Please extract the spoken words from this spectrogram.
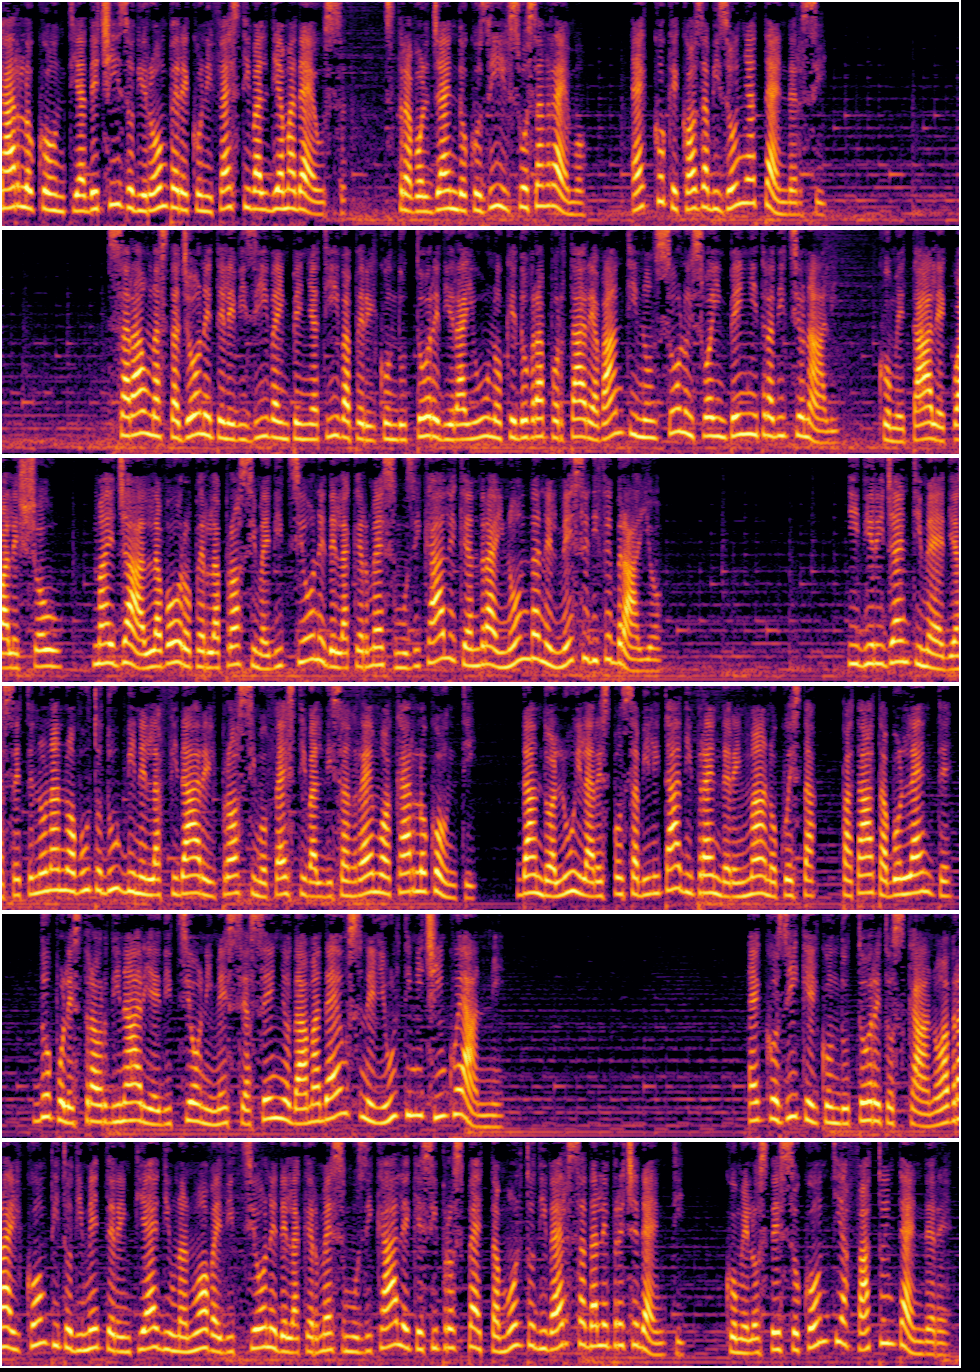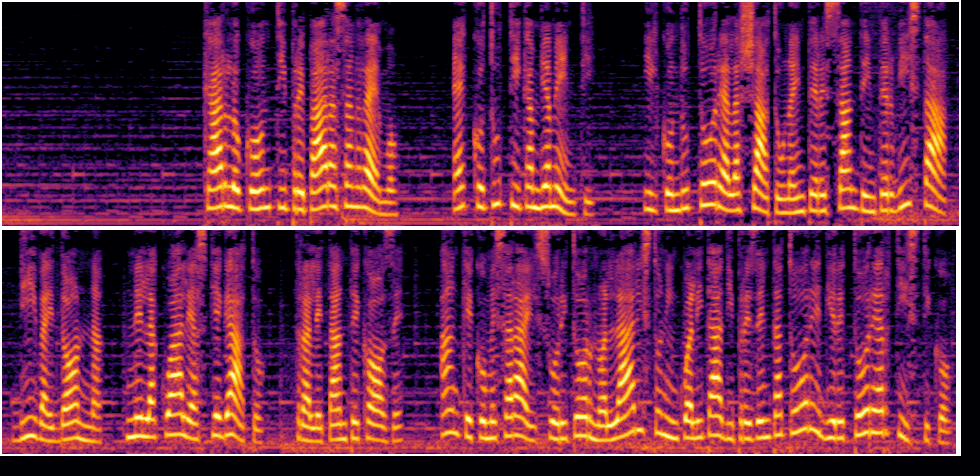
Carlo Conti ha deciso di rompere con i festival di Amadeus, stravolgendo così il suo Sanremo. Ecco che cosa bisogna attendersi. Sarà una stagione televisiva impegnativa per il conduttore di Rai 1 che dovrà portare avanti non solo i suoi impegni tradizionali, come tale e quale show, ma è già al lavoro per la prossima edizione della Kermesse musicale che andrà in onda nel mese di febbraio. I dirigenti Mediaset non hanno avuto dubbi nell'affidare il prossimo Festival di Sanremo a Carlo Conti, dando a lui la responsabilità di prendere in mano questa patata bollente, dopo le straordinarie edizioni messe a segno da Amadeus negli ultimi cinque anni. È così che il conduttore toscano avrà il compito di mettere in piedi una nuova edizione della Kermesse musicale che si prospetta molto diversa dalle precedenti, come lo stesso Conti ha fatto intendere. Carlo Conti prepara Sanremo. Ecco tutti i cambiamenti. Il conduttore ha lasciato una interessante intervista a Diva e Donna, nella quale ha spiegato, tra le tante cose, anche come sarà il suo ritorno all'Ariston in qualità di presentatore e direttore artistico.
